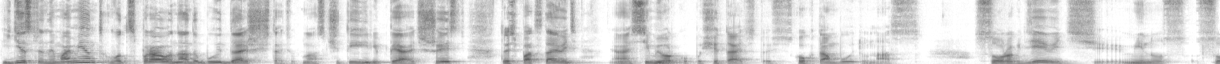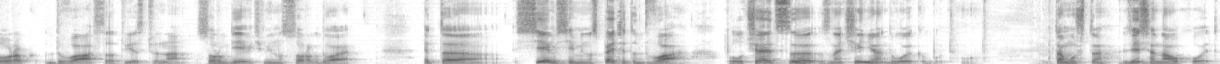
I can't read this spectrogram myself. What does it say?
Единственный момент, вот справа надо будет дальше считать. Вот у нас 4, 5, 6. То есть подставить э, семерку, посчитать. То есть сколько там будет у нас? 49 минус 42, соответственно, 49 минус 42 это 7, 7 минус 5 это 2. Получается значение двойка будет. Вот. Потому что здесь она уходит.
